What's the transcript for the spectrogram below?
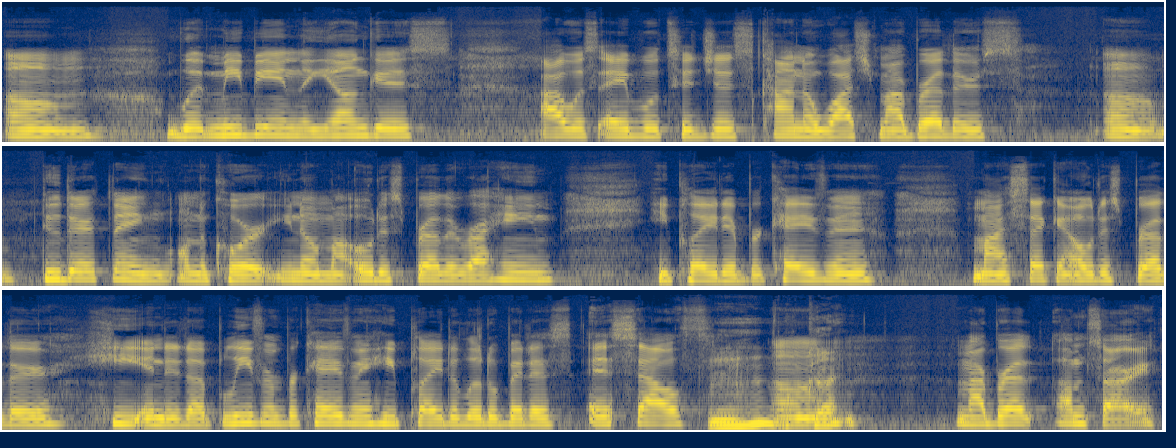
um, with me being the youngest, I was able to just kind of watch my brothers um, do their thing on the court. You know, my oldest brother, Raheem, he played at Brookhaven. My second oldest brother, he ended up leaving Brookhaven. He played a little bit at, at South. Mhm, okay. My brother, I'm sorry.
